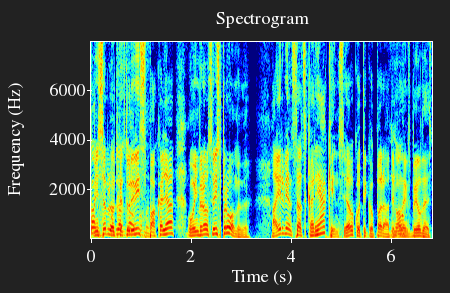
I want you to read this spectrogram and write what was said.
Viņi saprot, ka tur ir viss pakaļā, un viņi brauc visu prom. A, ir viens tāds karjakins, jau, ko tikko parādīja, No. man liekas, bildēs.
